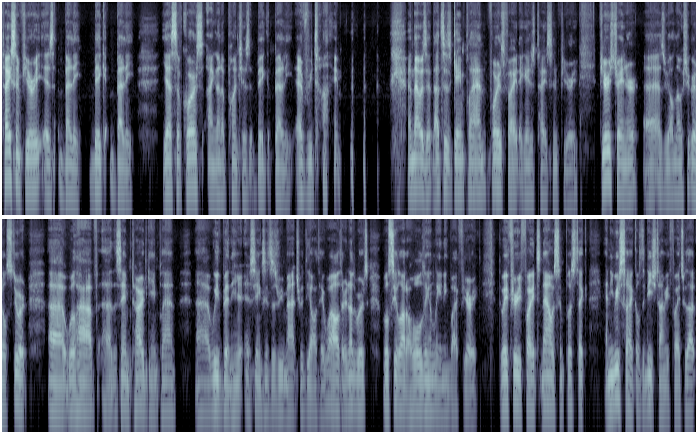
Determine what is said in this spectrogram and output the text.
Tyson Fury is belly, big belly. Yes, of course, I'm going to punch his big belly every time. and that was it. That's his game plan for his fight against Tyson Fury. Fury's trainer, uh, as we all know, Sugar Hill Steward, uh, will have uh, the same tired game plan uh, we've been here uh, seeing since his rematch with Deontay Wilder. In other words, we'll see a lot of holding and leaning by Fury. The way Fury fights now is simplistic, and he recycles it each time he fights without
